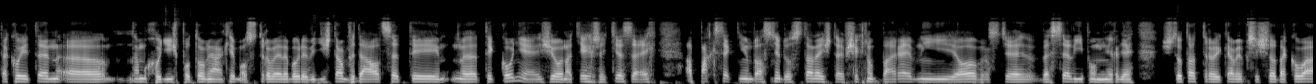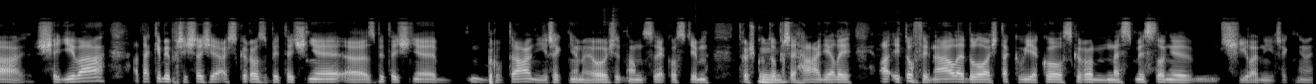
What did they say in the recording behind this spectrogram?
takový ten, uh, tam chodíš po tom nějakém ostrově, nebo kde vidíš tam v dálce ty, uh, ty koně, že jo, na těch řetězech a pak se k ním vlastně dostaneš, to je všechno barevný, jo, prostě veselý poměrně že to ta trojka mi přišla taková šedivá a taky mi přišla, že až skoro zbytečně, eh, zbytečně brutální, řekněme, jo, že tam se jako s tím trošku to hmm. přeháněli a i to finále bylo až takový jako skoro nesmyslně šílený, řekněme.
